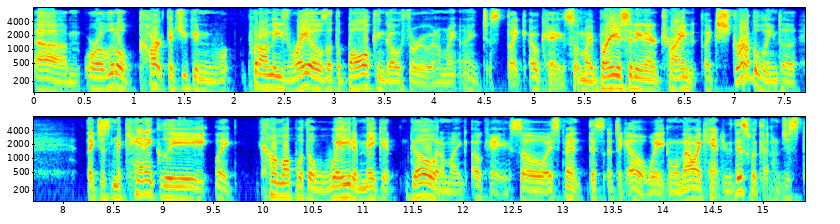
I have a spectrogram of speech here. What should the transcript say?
um, or a little cart that you can r- put on these rails that the ball can go through, and I'm like, I just like okay, so my brain is sitting there trying to like struggling to like just mechanically like come up with a way to make it go and i'm like okay so i spent this it's like oh wait well now i can't do this with it. I'm just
